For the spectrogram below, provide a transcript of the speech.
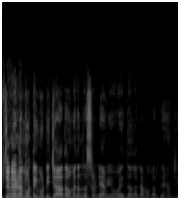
ਜਿਹੜਾ। ਮੋਟੀ ਮੋਟੀ ਝਾਤ ਆ ਉਹ ਮੈਂ ਤੁਹਾਨੂੰ ਦੱਸਣ ਡਿਆ ਵੀ ਉਹ ਇਦਾਂ ਦਾ ਕੰਮ ਕਰਦੇ ਹਾਂਜੀ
